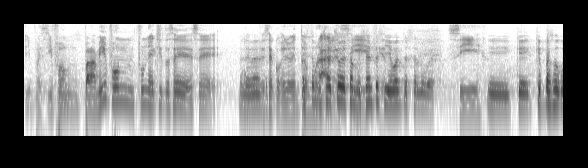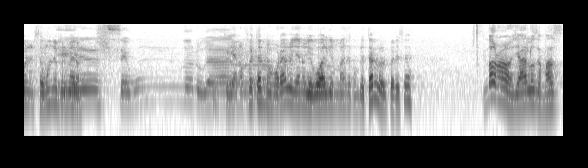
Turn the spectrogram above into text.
Y pues sí, fue un, para mí fue un, fue un éxito ese, ese, El evento. ese el evento Este de murales. muchacho de San sí, Vicente se fíjate. llevó el tercer lugar. Sí. ¿Y qué, qué pasó con el segundo y primero? El segundo lugar. Que ya no fue tan memorable, ya no llegó alguien más a completarlo, al parecer. No, no, no, ya los demás.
